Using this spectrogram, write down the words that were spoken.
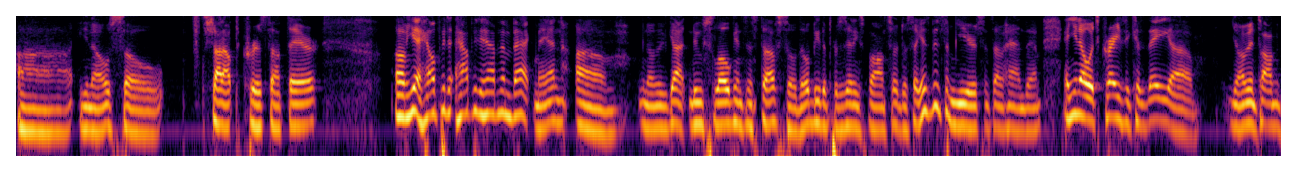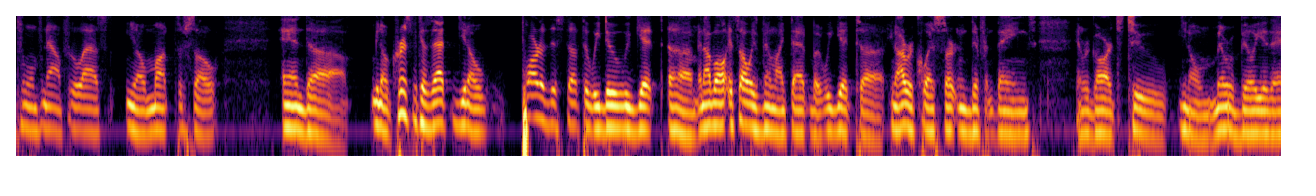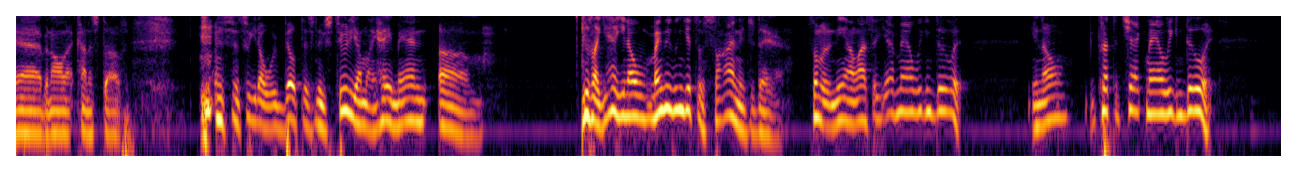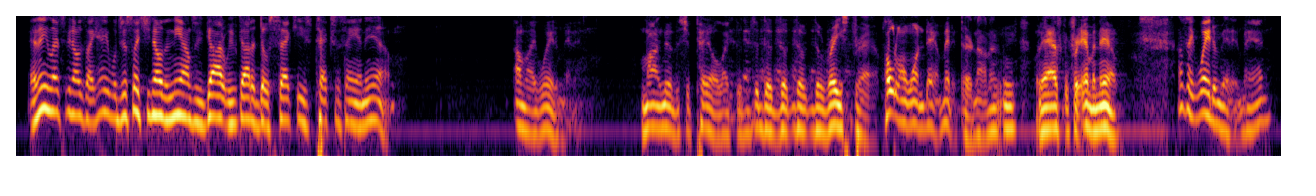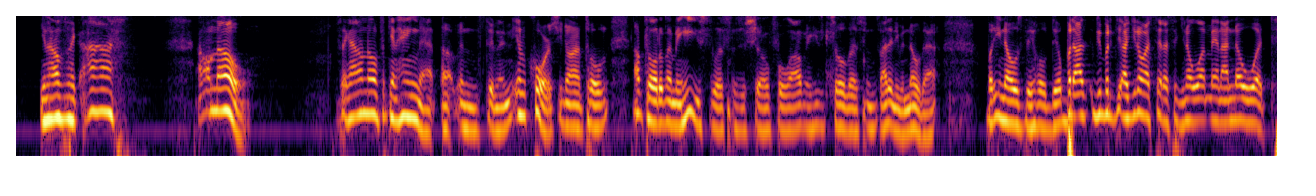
Uh, you know, so shout out to Chris out there. Um, yeah, happy to happy to have them back, man. Um, you know, they've got new slogans and stuff, so they'll be the presenting sponsor. To say it's been some years since I've had them, and you know, it's crazy because they, uh, you know, I've been talking to them now for the last you know month or so, and uh, you know, Chris, because that you know part of this stuff that we do, we get, um, and I've all, it's always been like that, but we get, uh, you know, I request certain different things in regards to, you know, memorabilia they have and all that kind of stuff. and since, you know, we built this new studio, I'm like, Hey man, um, he was like, yeah, you know, maybe we can get some signage there. Some of the neon lights said, yeah, man, we can do it. You know, we cut the check, man, we can do it. And then he lets me know, he's like, hey, well, just let you know the neons we've got, we've got a Dos Equis Texas A&M. I'm like, wait a minute. Reminds me of the Chappelle, like the the, the, the, the, the race draft. Hold on one damn minute there now. When they're asking for Eminem. I was like, wait a minute, man. You know, I was like, ah, I don't know. It's like I don't know if I can hang that up. And, and of course, you know, I've told I've told him. I mean, he used to listen to the show for a while. I mean, he still listens. I didn't even know that, but he knows the whole deal. But I, but you know, I said, I said, you know what, man, I know what,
